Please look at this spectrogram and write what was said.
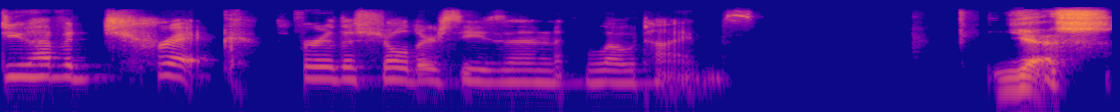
Do you have a trick for the shoulder season low times? Yes.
